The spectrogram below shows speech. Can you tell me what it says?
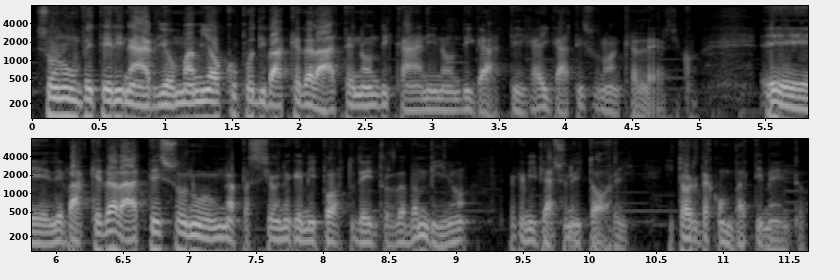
Sono un veterinario, ma mi occupo di vacche da latte, non di cani, non di gatti. Ai gatti sono anche allergico. E le vacche da latte sono una passione che mi porto dentro da bambino, perché mi piacciono i tori, i tori da combattimento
